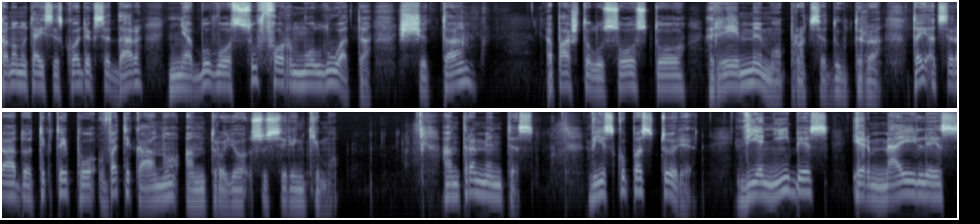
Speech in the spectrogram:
kanonų teisės kodekse dar nebuvo suformuluota šita apaštalų sosto rėmimo procedūra. Tai atsirado tik tai po Vatikano antrojo susirinkimo. Antra mintis. Vyskupas turi vienybės ir meilės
